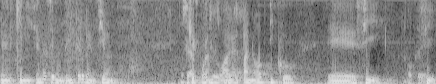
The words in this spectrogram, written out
en el que inician la segunda intervención, O sea, que es cuando van al panóptico, eh, sí, sí,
